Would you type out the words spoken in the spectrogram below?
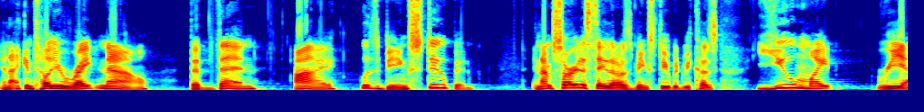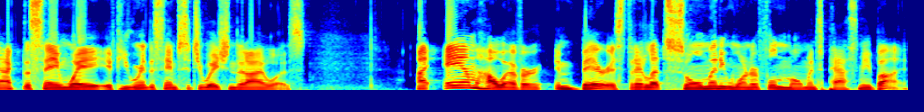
And I can tell you right now that then I was being stupid. And I'm sorry to say that I was being stupid because you might react the same way if you were in the same situation that I was. I am, however, embarrassed that I let so many wonderful moments pass me by.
